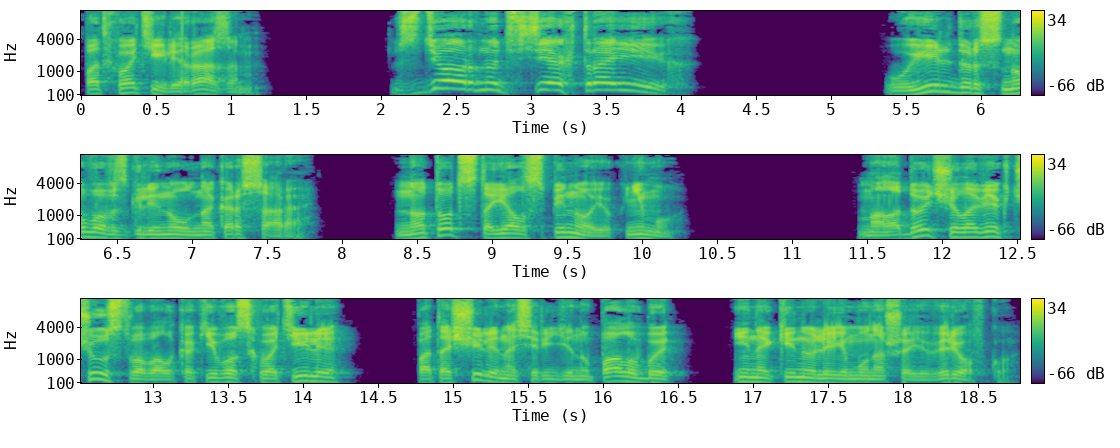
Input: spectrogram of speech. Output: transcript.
подхватили разом. «Вздернуть всех троих!» Уильдер снова взглянул на Корсара, но тот стоял спиною к нему. Молодой человек чувствовал, как его схватили, потащили на середину палубы и накинули ему на шею веревку.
